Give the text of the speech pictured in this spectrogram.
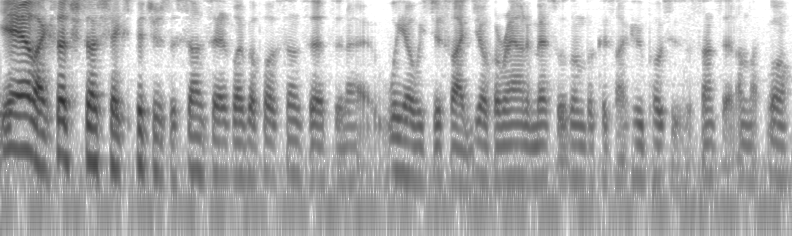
yeah, like such and such takes pictures of sunsets, like they'll post sunsets, and I, we always just like joke around and mess with them because like who posts a sunset? I'm like, well,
